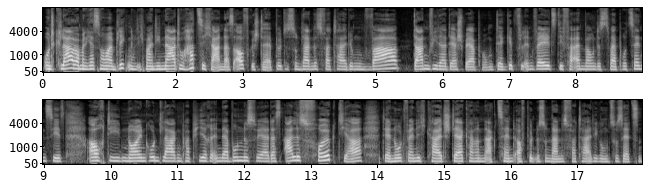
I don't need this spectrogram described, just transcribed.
Und klar, wenn man jetzt nochmal im Blick nimmt, ich meine, die NATO hat sich ja anders aufgestellt. Bündnis- und Landesverteidigung war dann wieder der Schwerpunkt. Der Gipfel in Wels, die Vereinbarung des Zwei-Prozent-Ziels, auch die neuen Grundlagenpapiere in der Bundeswehr. Das alles folgt ja der Notwendigkeit, stärkeren Akzent auf Bündnis- und Landesverteidigung zu setzen.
